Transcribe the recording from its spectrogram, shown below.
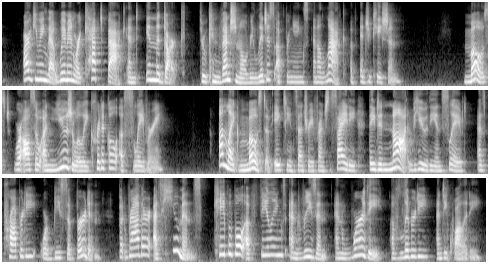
arguing that women were kept back and in the dark through conventional religious upbringings and a lack of education. Most were also unusually critical of slavery. Unlike most of 18th century French society, they did not view the enslaved as property or beasts of burden, but rather as humans capable of feelings and reason and worthy of liberty and equality.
